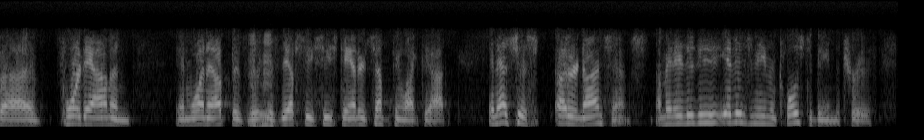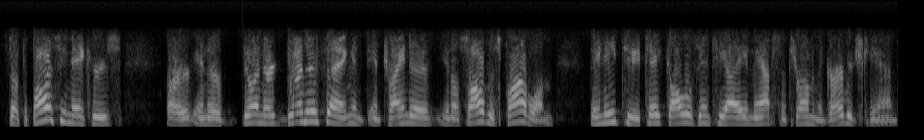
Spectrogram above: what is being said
uh, four down and and one up is the, mm-hmm. is the FCC standard, something like that. And that's just utter nonsense. I mean, it, it it isn't even close to being the truth. So if the policymakers are and they're doing their doing their thing and, and trying to you know solve this problem, they need to take all those NTIA maps and throw them in the garbage can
